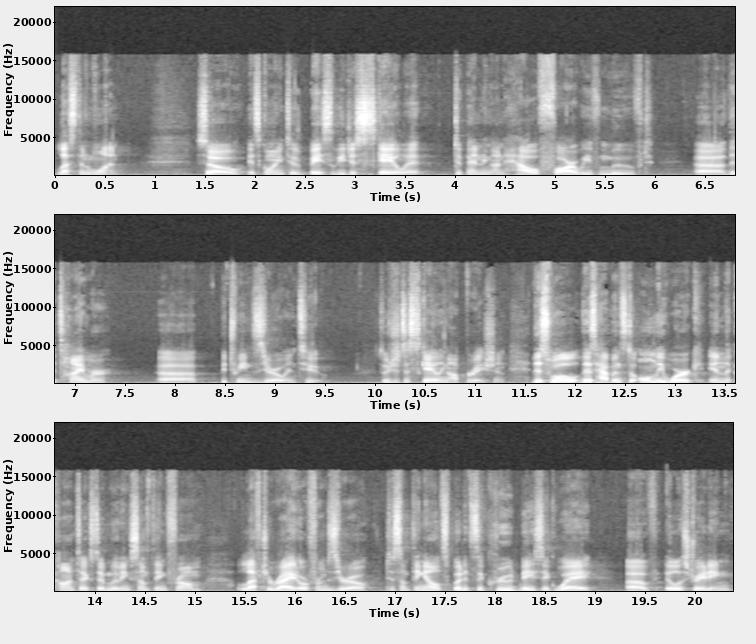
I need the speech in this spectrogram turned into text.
less than 1. So it's going to basically just scale it depending on how far we've moved uh, the timer uh, between 0 and 2. So just a scaling operation. This, will, this happens to only work in the context of moving something from left to right or from 0 to something else, but it's a crude, basic way of illustrating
